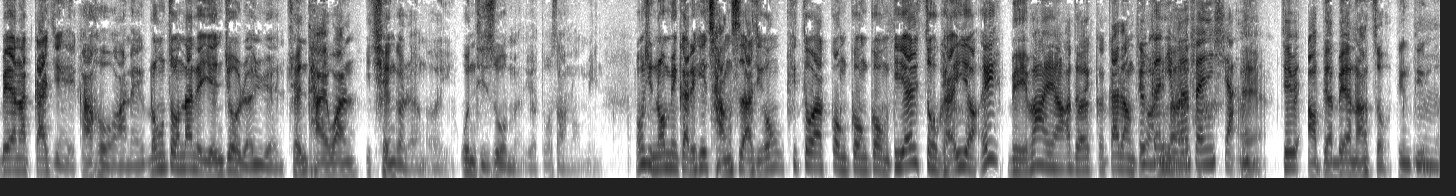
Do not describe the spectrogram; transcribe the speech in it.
别让他改进也较好啊。呢，农种那的研究人员，全台湾一千个人而已。问题是我们有多少农民？拢是农民家己去尝试，还是讲去都要讲讲讲，伊安走开以后，哎，袂歹呀，啊，都要该让对方跟你们分享。哎，这边后边要拿走，定定的。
